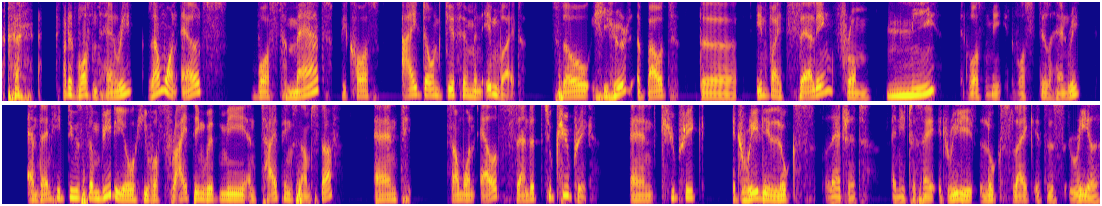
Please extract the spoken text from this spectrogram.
but it wasn't Henry. Someone else was mad because I don't give him an invite. So he heard about the invite selling from me. It wasn't me, it was still Henry. And then he do some video. He was writing with me and typing some stuff. And someone else sent it to Kubrick. And Kubrick, it really looks legit. I need to say it really looks like it is real.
